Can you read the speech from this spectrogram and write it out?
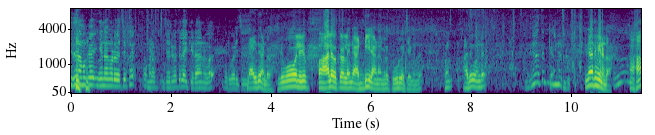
ഇത് നമുക്ക് ഇങ്ങനെ അങ്ങോട്ട് വെച്ചിട്ട് നമ്മുടെ ചരുവത്തിലേക്ക് ഇടാനുള്ള പരിപാടി ചെയ്യും. ഇതാ കണ്ടോ? ഇതുപോലൊരു പാലമൊക്കെ ഉള്ളതിന്റെ അടിയിലാണ് നമ്മൾ കൂട് വെച്ചേക്കുന്നത്. അപ്പം അതുകൊണ്ട് ഇതിനകത്ത് മീനുണ്ട്. ആഹാ.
